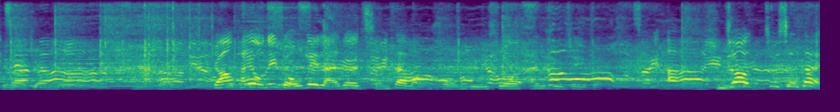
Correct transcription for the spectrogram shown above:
天娜这样的女生。然后还有那种未来的潜在网红，比如说安住这种。你知道，就现在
